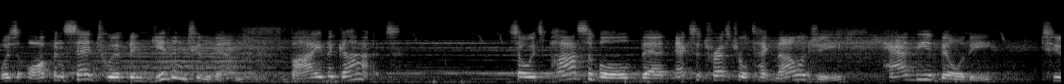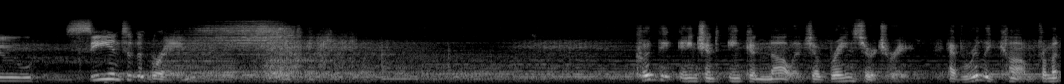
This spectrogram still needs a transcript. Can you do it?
was often said to have been given to them by the gods. So it's possible that extraterrestrial technology had the ability to see into the brain. Could the ancient Incan knowledge of brain surgery have really come from an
